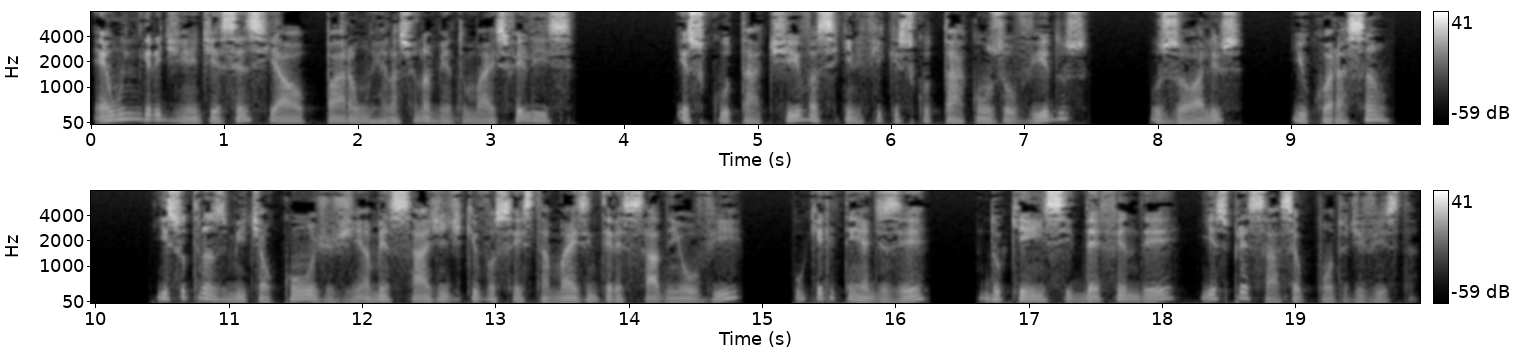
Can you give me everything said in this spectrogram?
é um ingrediente essencial para um relacionamento mais feliz. Escuta ativa significa escutar com os ouvidos, os olhos e o coração. Isso transmite ao cônjuge a mensagem de que você está mais interessado em ouvir o que ele tem a dizer do que em se defender e expressar seu ponto de vista.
